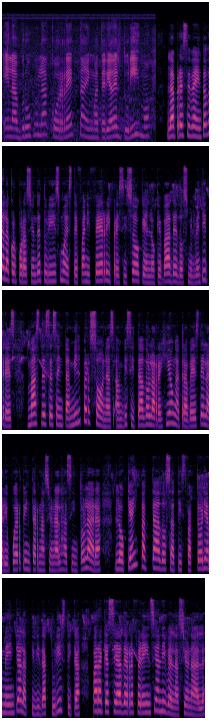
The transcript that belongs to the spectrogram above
en la brújula correcta en materia del turismo. La presidenta de la Corporación de Turismo, Stephanie Ferri, precisó que en lo que va de 2023, más de 60 mil personas han visitado la región a través del Aeropuerto Internacional Jacinto Lara, lo que ha impactado satisfactoriamente a la actividad turística para que sea de referencia a nivel nacional.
